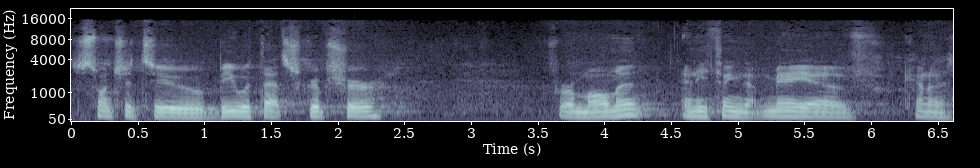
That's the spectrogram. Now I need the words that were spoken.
Just want you to be with that scripture for a moment. Anything that may have kind of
